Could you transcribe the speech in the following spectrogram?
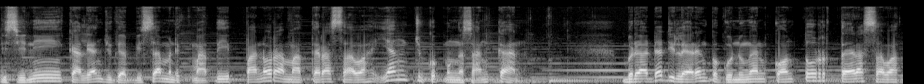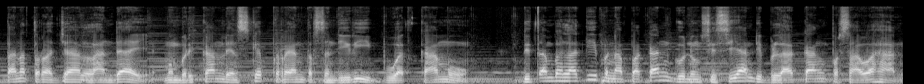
Di sini kalian juga bisa menikmati panorama teras sawah yang cukup mengesankan. Berada di lereng pegunungan kontur teras sawah Tanah Toraja landai memberikan landscape keren tersendiri buat kamu. Ditambah lagi penampakan Gunung Sisian di belakang persawahan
